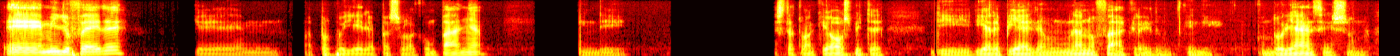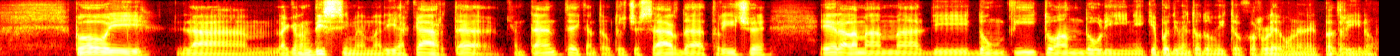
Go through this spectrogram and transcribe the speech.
E Emilio Fede, che mh, proprio ieri ha perso la compagna, quindi è stato anche ospite di, di RPL un anno fa, credo, quindi condoglianze, insomma. Poi la, la, grandissima Maria Carta, cantante, cantautrice sarda, attrice, era la mamma di Don Vito Andolini, che poi diventò Don Vito Corleone nel Padrino.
